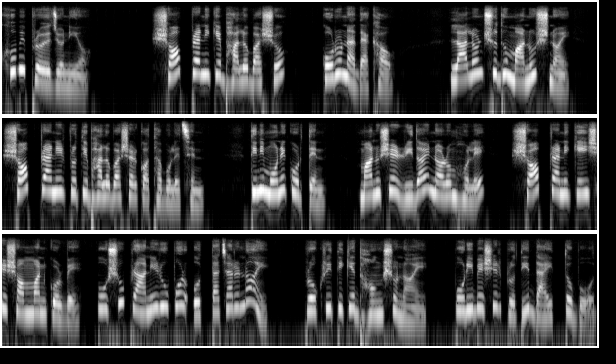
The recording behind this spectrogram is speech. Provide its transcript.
খুবই প্রয়োজনীয়। সব প্রাণীকে ভালোবাসো, করুণা দেখাও। লালন শুধু মানুষ নয়, সব প্রাণীর প্রতি ভালোবাসার কথা বলেছেন। তিনি মনে করতেন, মানুষের হৃদয় নরম হলে সব প্রাণীকেই সে সম্মান করবে। পশু প্রাণীর উপর অত্যাচার নয়, প্রকৃতিকে ধ্বংস নয়, পরিবেশের প্রতি দায়িত্ববোধ।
